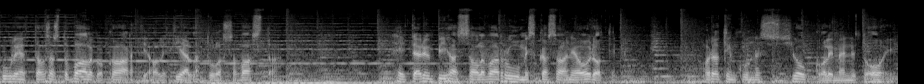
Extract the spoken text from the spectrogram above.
kuulin, että osasto valkokaartia oli tiellä tulossa vastaan. Heittäydyn pihassa olevaan ruumiskasaan ja odotin. Odotin, kunnes joukko oli mennyt ohi.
